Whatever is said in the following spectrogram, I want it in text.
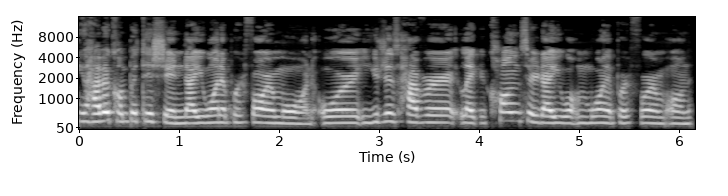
you have a competition that you want to perform on or you just have a like a concert that you want, to perform on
